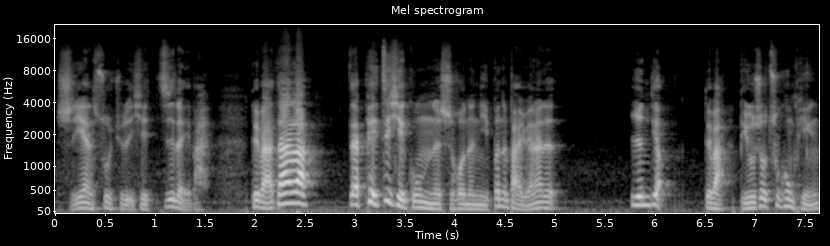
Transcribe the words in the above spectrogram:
实验数据的一些积累吧，对吧？当然了。在配这些功能的时候呢，你不能把原来的扔掉，对吧？比如说触控屏，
